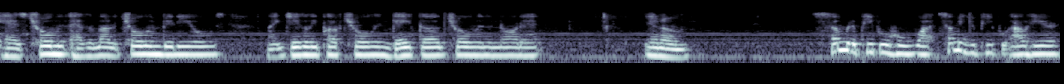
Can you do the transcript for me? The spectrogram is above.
has trolling has a lot of trolling videos like Jigglypuff trolling, Gay Thug trolling, and all that. And um, some of the people who watch, some of you people out here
